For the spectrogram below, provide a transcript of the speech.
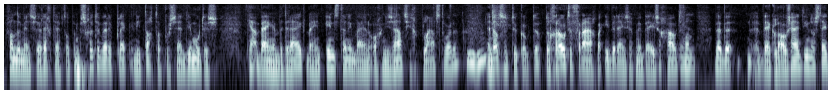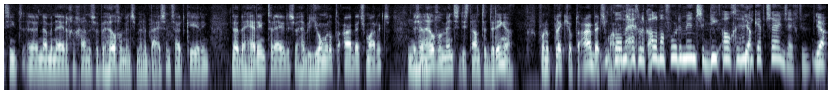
van de mensen recht heeft op een beschutte werkplek. En die 80% die moet dus ja, bij een bedrijf, bij een instelling, bij een organisatie geplaatst worden. Mhm. En dat is natuurlijk ook de, de grote vraag waar iedereen zich mee bezighoudt. Ja. Van, we hebben eh, werkloosheid die nog steeds niet eh, naar beneden gegaan is. We hebben heel veel mensen met een bijstandsuitkering. We hebben herintreders, we hebben jongeren op de arbeidsmarkt. Mhm. Er zijn heel veel mensen die staan te dringen voor een plekje op de Die arbeidsmarkt. komen eigenlijk allemaal voor de mensen die al gehandicapt zijn, zegt u. Ja,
